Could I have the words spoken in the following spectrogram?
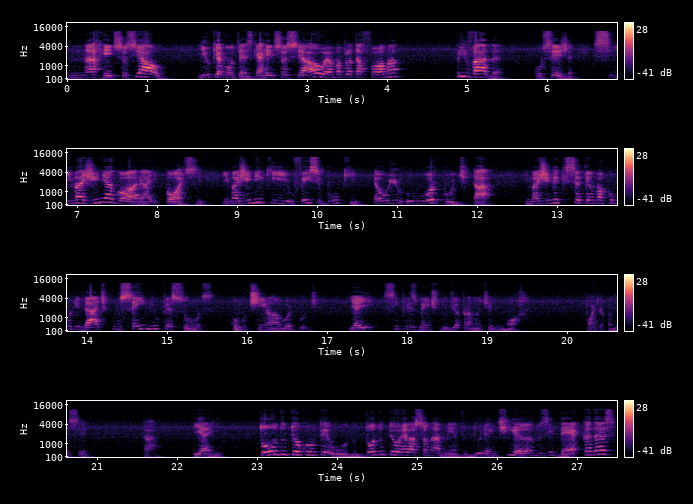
na rede social. E o que acontece? Que a rede social é uma plataforma privada. Ou seja, imagine agora a hipótese. Imagine que o Facebook é o, o Orkut, tá? Imagine que você tem uma comunidade com 100 mil pessoas, como tinha lá o Orkut. E aí, simplesmente, do dia para noite, ele morre. Pode acontecer, tá? E aí? todo o teu conteúdo, todo o teu relacionamento durante anos e décadas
